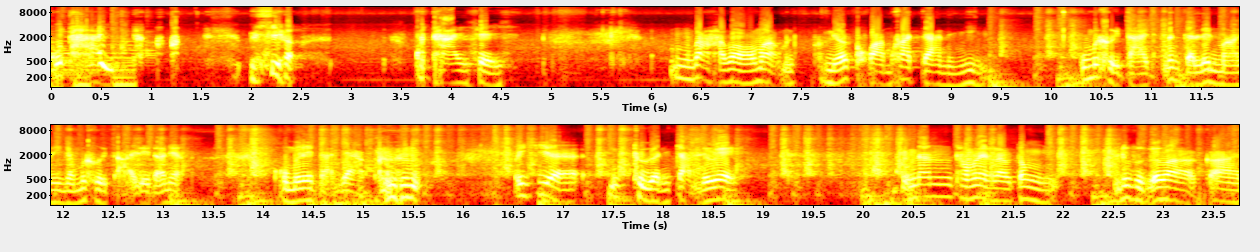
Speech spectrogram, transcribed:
กูตายเฮียกูตายเฉยมึงบ้าบอมาก มันเหนื้อความคาดการณ์อย่างยิ่ง กูไม่เคยตายตั้งแต่เล่นมานี่ยังไม่เคยตายเลยนะเนี่ย กูไม่ได้ตายยากไอ้เชี่ยเถื่อนจัดเลย นั่นทำให้เราต้องรู้สึกได้ว่าการ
